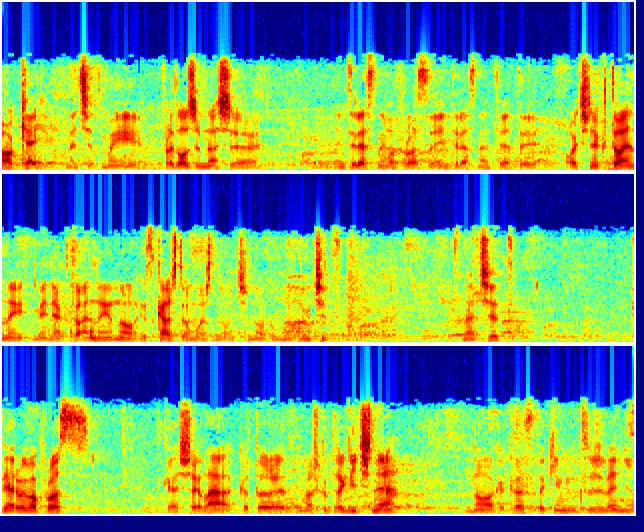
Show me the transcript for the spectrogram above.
Окей, okay. значит, мы продолжим наши интересные вопросы, интересные ответы, очень актуальные, менее актуальные, но из каждого можно очень много научиться. Значит, первый вопрос, такая шейла, которая немножко трагичная, но как раз таким, к сожалению,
